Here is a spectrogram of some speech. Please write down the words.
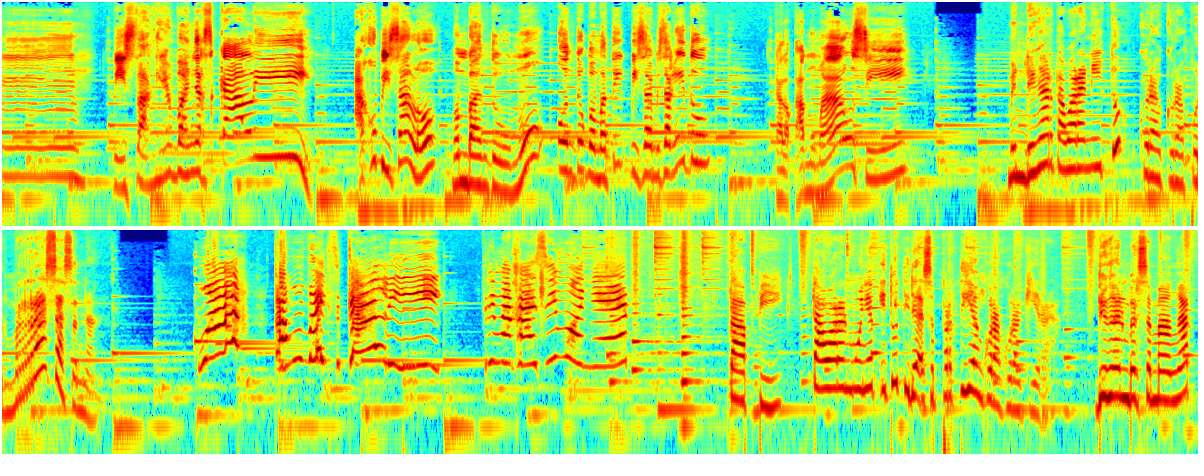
Hmm, pisangnya banyak sekali. Aku bisa loh membantumu untuk memetik pisang-pisang itu. Kalau kamu mau sih. Mendengar tawaran itu, kura-kura pun merasa senang. Wah, kamu baik sekali. Terima kasih, monyet. Tapi tawaran monyet itu tidak seperti yang kura-kura kira. Dengan bersemangat,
